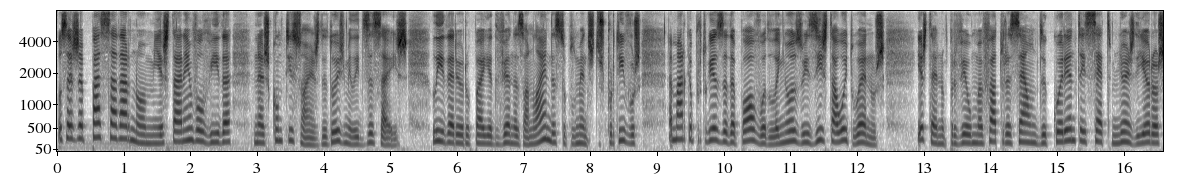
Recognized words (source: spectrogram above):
ou seja, passa a dar nome e a estar envolvida nas competições de 2016. Líder europeia de vendas online de suplementos desportivos, a marca portuguesa da Póvoa de Lanhoso existe há oito anos este ano prevê uma faturação de 47 milhões de euros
